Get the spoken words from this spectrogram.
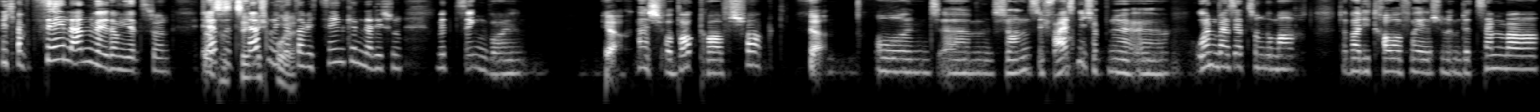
ich habe zehn Anmeldungen jetzt schon. Das Erstes ist ziemlich Treffen, cool. Jetzt habe ich zehn Kinder, die schon mitsingen wollen. Ja. Da ich voll Bock drauf, schockt. Ja. Und ähm, sonst, ich weiß nicht, ich habe eine äh, Urnenbeisetzung gemacht. Da war die Trauerfeier schon im Dezember.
